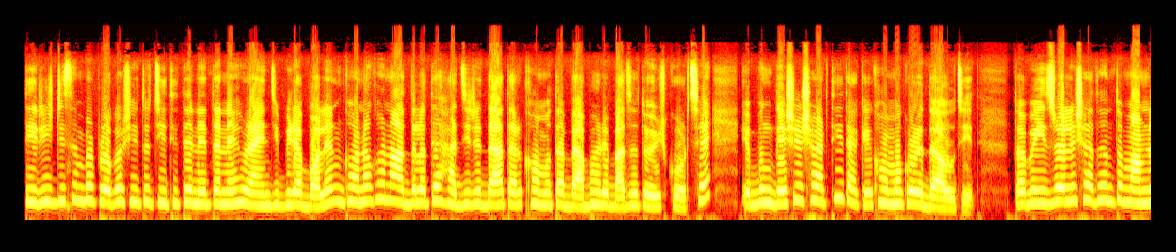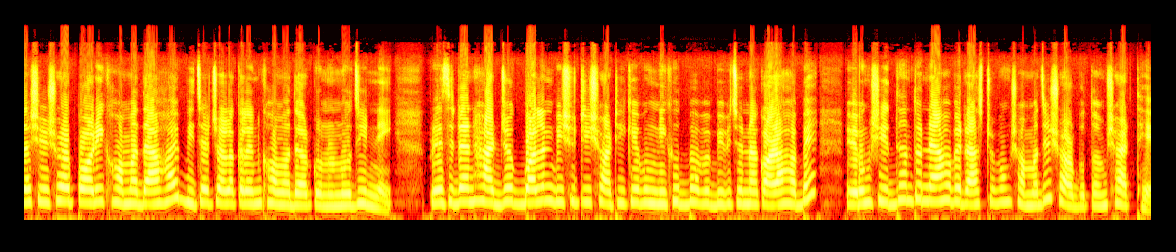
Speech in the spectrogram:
তিরিশ ডিসেম্বর প্রকাশিত চিঠিতে নেতানিয়াহুর আইনজীবীরা বলেন, ঘন ঘন আদালতে হাজিরের দা তার ক্ষমতা ব্যবহারে বাধা তৈরি করছে এবং দেশের স্বার্থেই তাকে ক্ষমা করে দেওয়া উচিত। তবে ইসরায়েলে সাধারণত মামলা শেষ হওয়ার পরই ক্ষমা দেওয়া হয়। বিচার চলাকালীন ক্ষমা দেওয়ার কোনো নজির নেই। প্রেসিডেন্ট হার্জোগ বলেন, বিষয়টি সঠিক এবং নিখুঁতভাবে বিবেচনা করা হবে এবং সিদ্ধান্ত নেওয়া হবে রাষ্ট্র এবং সমাজের সর্বোত্তম স্বার্থে।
